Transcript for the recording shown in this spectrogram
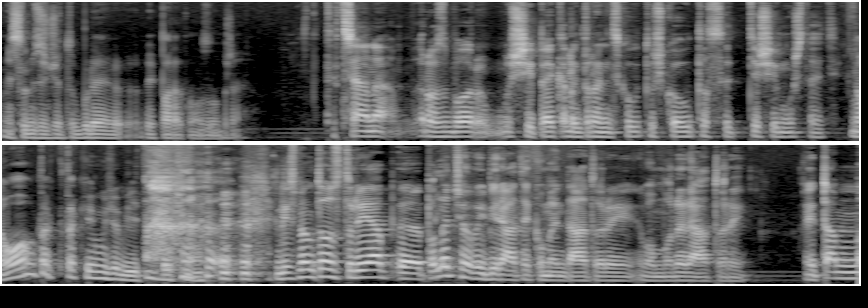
myslím si, že to bude vypadat moc dobře. Tak třeba na rozbor šipek elektronickou tuškou, to se těším už teď. No, tak taky může být. Když jsme u toho studia, eh, podle čeho vybíráte komentátory nebo moderátory? Je tam uh,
